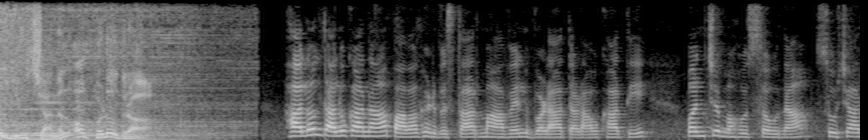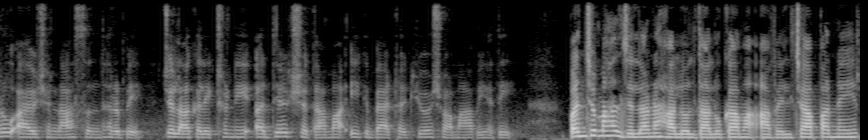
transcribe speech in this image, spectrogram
ચેનલ ઓફ વડોદરા. હાલોલ તાલુકાના પાવાગઢ વિસ્તારમાં આવેલ વડા તળાવ ખાતે પંચ મહોત્સવના સુચારુ આયોજનના સંદર્ભે જિલ્લા કલેક્ટરની અધ્યક્ષતામાં એક બેઠક યોજવામાં આવી હતી. પંચમહાલ જિલ્લાના હાલોલ તાલુકામાં આવેલ ચાંપાનેર,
